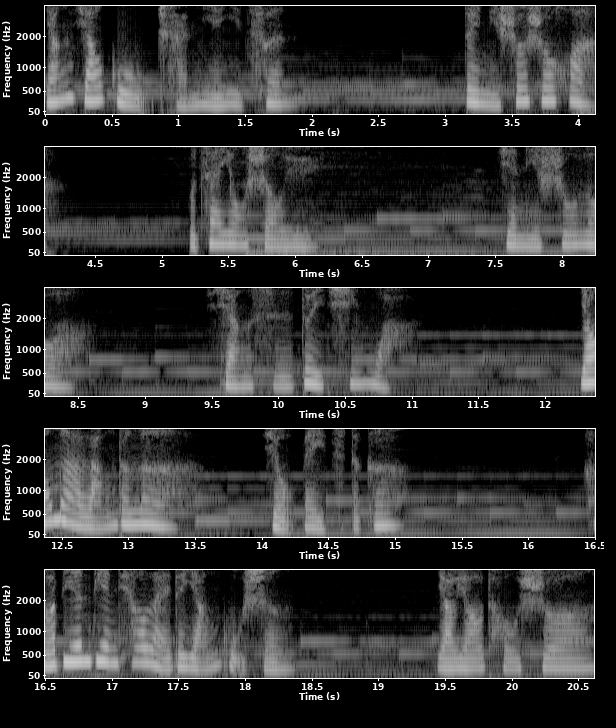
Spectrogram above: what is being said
羊角鼓缠绵一村，对你说说话，不再用手语。见你疏落，相思对青瓦。摇马郎的乐，九辈子的歌。河边电敲来的羊鼓声，摇摇头说：“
